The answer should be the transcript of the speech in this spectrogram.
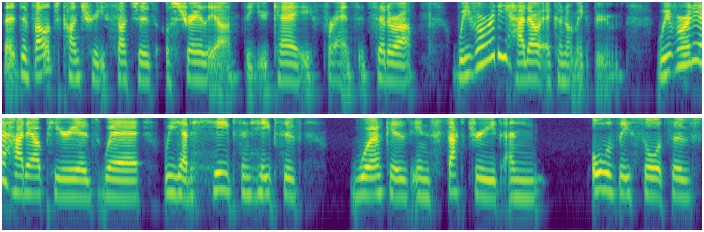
that developed countries such as Australia, the UK, France, etc., we've already had our economic boom. We've already had our periods where we had heaps and heaps of workers in factories and all of these sorts of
